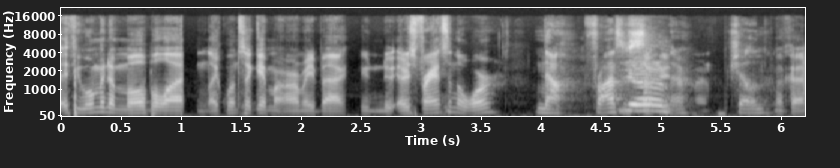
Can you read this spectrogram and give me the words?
if you want me to mobilize, like once I get my army back, you can is France in the war? no, France is No. sitting there chilling. Okay.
